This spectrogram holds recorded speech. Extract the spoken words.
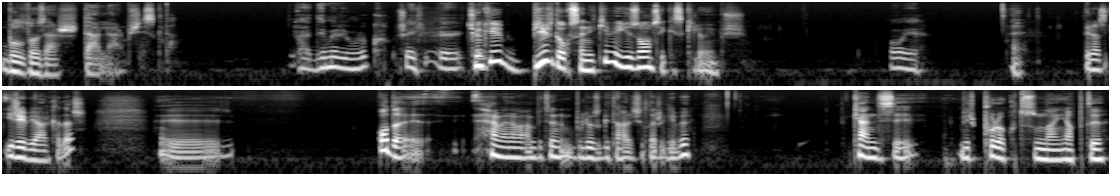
buldozer derlermiş eskiden. Yani demir yumruk şey. E, Çünkü 1.92 ve 118 kiloymuş. O ye. Biraz iri bir arkadaş. Ee, o da hemen hemen bütün blues gitarcıları gibi kendisi bir pro kutusundan yaptığı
